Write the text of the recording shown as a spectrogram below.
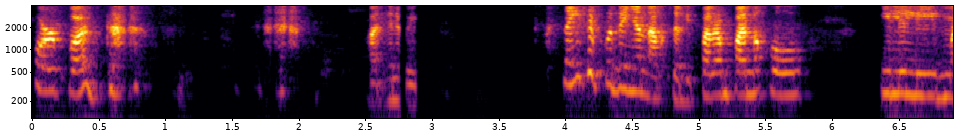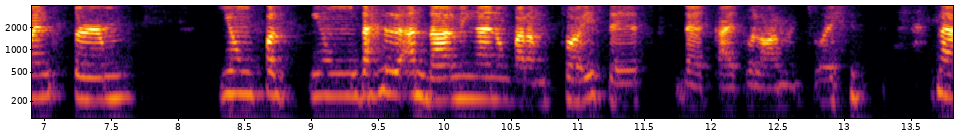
for podcast. ah, anyway. Naisip ko din yan actually, parang paano ko ililayman's term yung pag yung dahil ang dami nga nung parang choices dahil kahit wala ka man choice na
